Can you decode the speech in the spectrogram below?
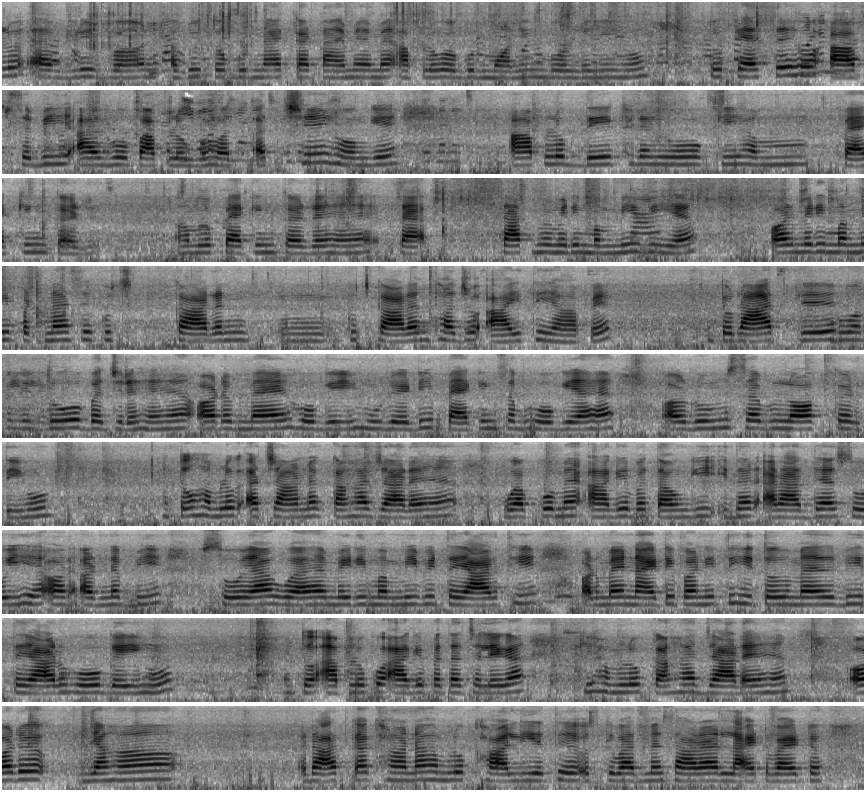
Hello everyone अभी तो good night का टाइम है। मैं आप लोगों को गुड मॉर्निंग बोल रही हूँ। तो कैसे हो आप सभी? आई होप आप लोग बहुत अच्छे होंगे। आप लोग देख रहे हो कि हम पैकिंग कर हम लोग पैकिंग कर रहे हैं। सा, साथ में मेरी मम्मी भी है और मेरी मम्मी पटना से कुछ कारण कुछ कारण था जो आई थी यहाँ पे। तो रात के दो बज रहे हैं और मैं हो गई हूँ रेडी पैकिंग सब हो गया है और रूम सब लॉक कर दी हूँ। तो हम लोग अचानक कहाँ जा रहे हैं वो आपको मैं आगे बताऊँगी। इधर आराध्या सोई है और अर्नब भी सोया हुआ है। मेरी मम्मी भी तैयार थी और मैं नाइटी पहनी थी तो मैं भी तैयार हो गई हूँ। तो आप लोग को आगे पता चलेगा कि हम लोग कहाँ जा रहे हैं। और यहाँ रात का खाना हम लोग खा लिए थे। उसके बाद मैं सारा लाइट वाइट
